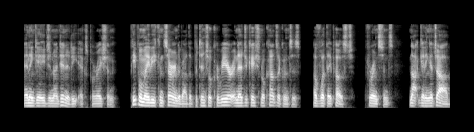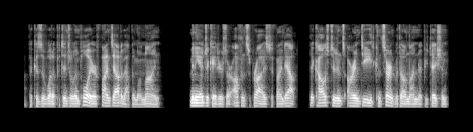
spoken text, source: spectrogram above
and engage in identity exploration. People may be concerned about the potential career and educational consequences of what they post, for instance, not getting a job because of what a potential employer finds out about them online. Many educators are often surprised to find out that college students are indeed concerned with online reputation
